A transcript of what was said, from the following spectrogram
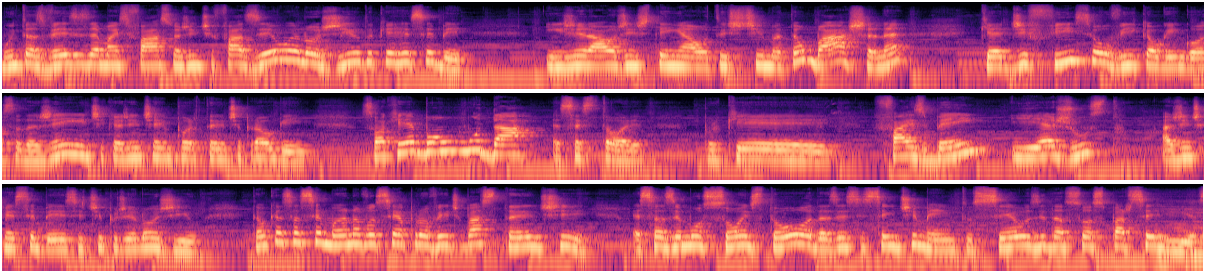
Muitas vezes é mais fácil a gente fazer o elogio do que receber. Em geral, a gente tem a autoestima tão baixa, né? Que é difícil ouvir que alguém gosta da gente, que a gente é importante para alguém. Só que é bom mudar essa história, porque faz bem e é justo a gente receber esse tipo de elogio. Então que essa semana você aproveite bastante essas emoções todas, esses sentimentos seus e das suas parcerias.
